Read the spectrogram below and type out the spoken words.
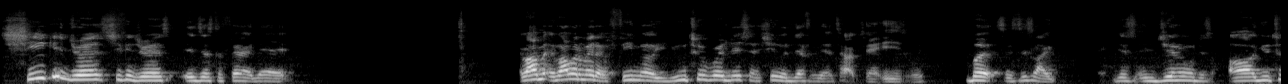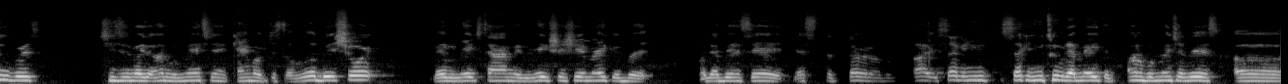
she can dress. She can dress. It's just the fact that if I if I would have made a female YouTuber edition, she would definitely be in top ten easily. But since it's like just in general, just all YouTubers, she just made an honorable mention. Came up just a little bit short. Maybe next time, maybe next year she'll make it. But with that being said, that's the third of them. All right, second second YouTuber that made the honorable mention list. Uh,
